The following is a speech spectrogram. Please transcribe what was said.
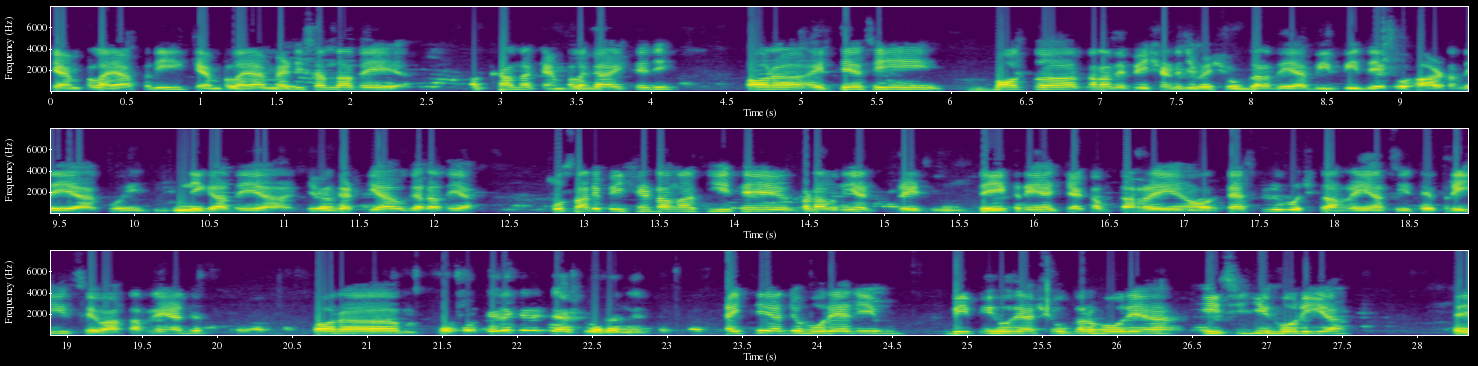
ਕੈਂਪ ਲਾਇਆ, ਫ੍ਰੀ ਕੈਂਪ ਲਾਇਆ। ਮੈਡੀਸਨ ਦਾ ਤੇ ਅੱਖਾਂ ਦਾ ਕੈਂਪ ਲੱਗਾ ਇੱਥੇ ਜੀ। ਔਰ ਇੱਥੇ ਅਸੀਂ ਬਹੁਤ ਤਰ੍ਹਾਂ ਦੇ ਪੇਸ਼ੈਂਟ ਜਿਵੇਂ ਸ਼ੂਗਰ ਦੇ ਆ ਬੀਪੀ ਦੇ ਕੋਈ ਹਾਰਟ ਦੇ ਆ ਕੋਈ ਨਿਗਾ ਦੇ ਆ ਜਿਵੇਂ ਗਠੀਆ ਵਗੈਰਾ ਦੇ ਆ ਉਹ ਸਾਰੇ ਪੇਸ਼ੈਂਟਾਂ ਦਾ ਅਸੀਂ ਇੱਥੇ ਬੜਾ ਵਧੀਆ ਟ੍ਰੀਟ ਦੇਖ ਰਹੇ ਹਾਂ ਚੈੱਕਅਪ ਕਰ ਰਹੇ ਹਾਂ ਔਰ ਟੈਸਟ ਵੀ ਕੁਝ ਕਰ ਰਹੇ ਹਾਂ ਅਸੀਂ ਇੱਥੇ ਫ੍ਰੀ ਸੇਵਾ ਕਰ ਰਹੇ ਹਾਂ ਅੱਜ। ਔਰ ਕਿਹੜੇ ਕਿਹੜੇ ਟੈਸਟ ਹੋ ਰਹੇ ਨੇ? ਇੱਥੇ ਅੱਜ ਹੋ ਰਿਹਾ ਜੀ ਬੀਪੀ ਹੋ ਰਿਹਾ ਸ਼ੂਗਰ ਹੋ ਰਿਹਾ ਈਸੀਜੀ ਹੋ ਰਹੀ ਆ ਤੇ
